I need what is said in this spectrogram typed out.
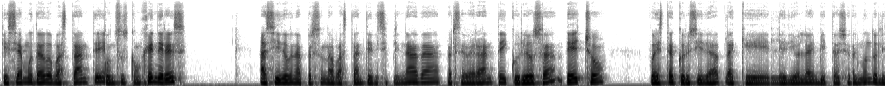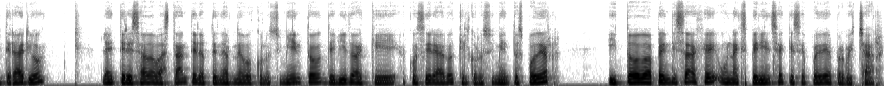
que se ha mudado bastante con sus congéneres. Ha sido una persona bastante disciplinada, perseverante y curiosa. De hecho, fue esta curiosidad la que le dio la invitación al mundo literario le ha interesado bastante el obtener nuevo conocimiento debido a que ha considerado que el conocimiento es poder y todo aprendizaje una experiencia que se puede aprovechar.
